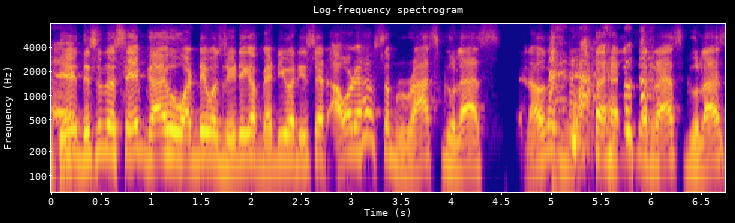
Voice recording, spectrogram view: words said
है Yeah, this is the same guy who one day was reading a menu and he said, I want to have some rasgullas. And I was like, what the hell is a rasgullas?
